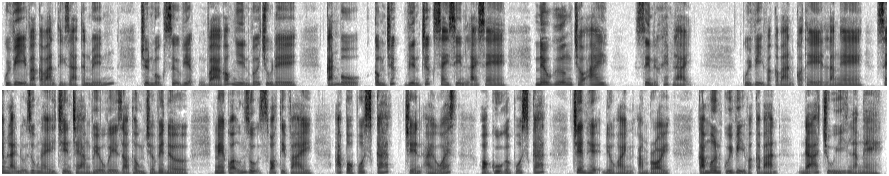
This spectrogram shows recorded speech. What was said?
Quý vị và các bạn thính giả thân mến, chuyên mục sự việc và góc nhìn với chủ đề Cán bộ, công chức, viên chức say xỉn lái xe, nêu gương cho ai xin được khép lại. Quý vị và các bạn có thể lắng nghe, xem lại nội dung này trên trang vovgiao thông.vn, nghe qua ứng dụng Spotify, Apple Podcast trên iOS hoặc Google Podcast trên hệ điều hành Android. Cảm ơn quý vị và các bạn đã chú ý lắng nghe.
